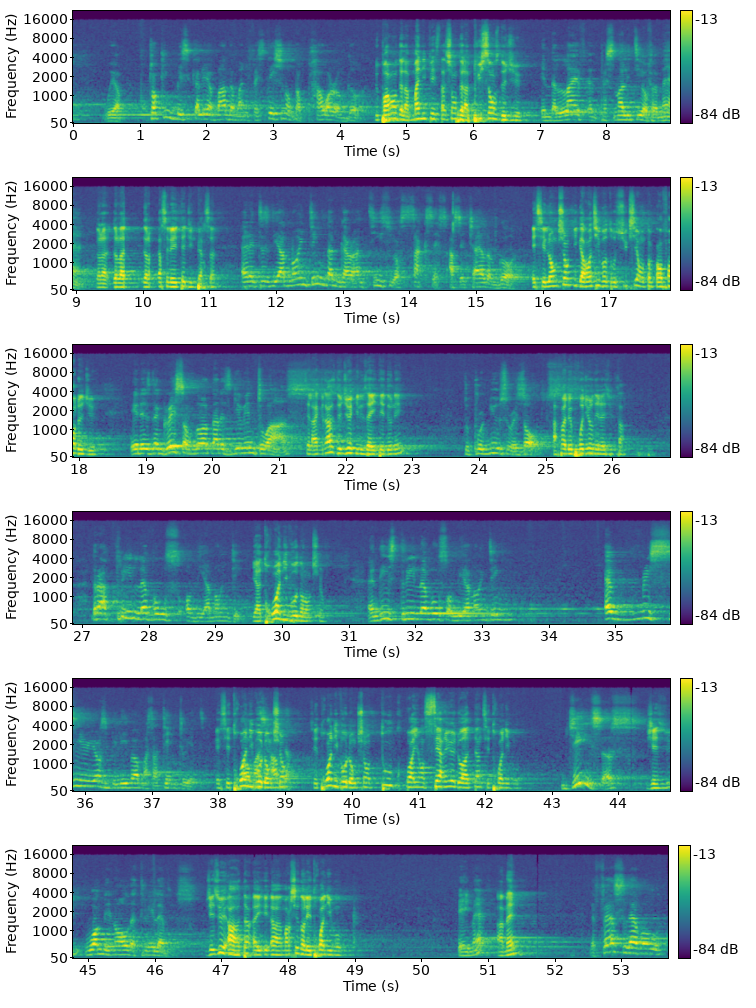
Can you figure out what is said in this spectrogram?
we are talking basically about the manifestation of the power of God nous parlons de la manifestation de la puissance de Dieu in the life and personality of a man. dans la, dans la- dans la personnalité d'une personne. And it is the anointing that guarantees your success as a child of God. Et c'est l'onction qui garantit votre succès en tant qu'enfant de Dieu. It is the grace of God that is given to us C'est la grâce de Dieu qui nous a été donnée to produce results. afin de produire des résultats. There are three levels of the anointing. Il y a trois niveaux dans l'onction. And these three levels of the anointing, every serious believer must attain to it. Et ces trois niveaux d'onction, ces trois niveaux d'onction, tout croyant sérieux doit atteindre ces trois niveaux. Jesus Jésus, walked in all the three levels. Jésus a, atteint- a- a marché dans les trois niveaux. Amen. Amen. The first level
